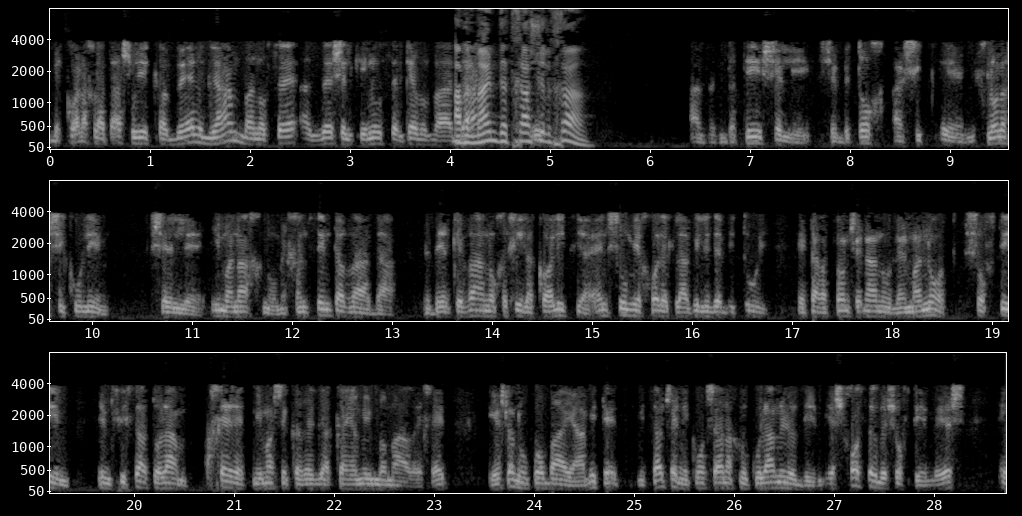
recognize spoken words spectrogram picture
בכל החלטה שהוא יקבל גם בנושא הזה של כינוס הרכב הוועדה. אבל מה עמדתך שלך? אז עמדתי שלי, שבתוך השיק... אה, מכלול השיקולים של אה, אם אנחנו מכנסים את הוועדה ובהרכבה הנוכחי לקואליציה אין שום יכולת להביא לידי ביטוי את הרצון שלנו למנות שופטים עם תפיסת עולם אחרת ממה שכרגע קיימים במערכת, יש לנו פה בעיה אמיתית. מצד שני, כמו שאנחנו כולנו יודעים, יש חוסר בשופטים ויש אה,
